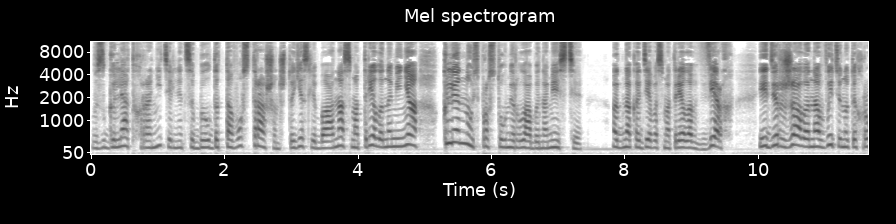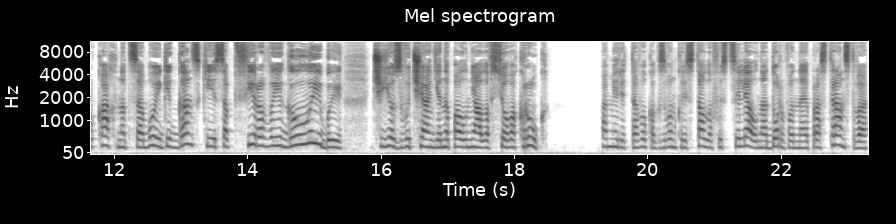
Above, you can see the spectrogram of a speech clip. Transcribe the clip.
Взгляд хранительницы был до того страшен, что если бы она смотрела на меня, клянусь, просто умерла бы на месте. Однако дева смотрела вверх и держала на вытянутых руках над собой гигантские сапфировые глыбы, чье звучание наполняло все вокруг. По мере того, как звон кристаллов исцелял надорванное пространство,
